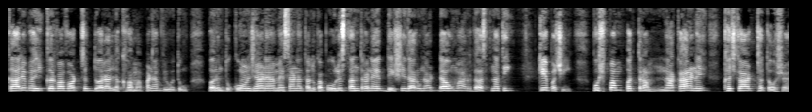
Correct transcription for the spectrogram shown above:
કાર્યવાહી કરવા વોટ્સએપ દ્વારા લખવામાં પણ આવ્યું હતું. પરંતુ કોણ જાણે આ મહેસાણા તાલુકા પોલીસ તંત્રને દેશી દારૂના અડ્ડાઓમાં રસ નથી કે પછી પુષ્પમ પત્રમ ના કારણે ખચકાટ થતો છે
